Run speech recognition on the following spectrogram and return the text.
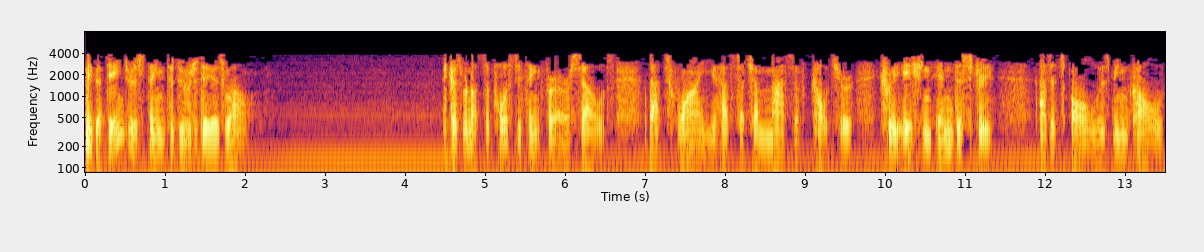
Maybe a dangerous thing to do today as well. Because we're not supposed to think for ourselves. That's why you have such a massive culture creation industry, as it's always been called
